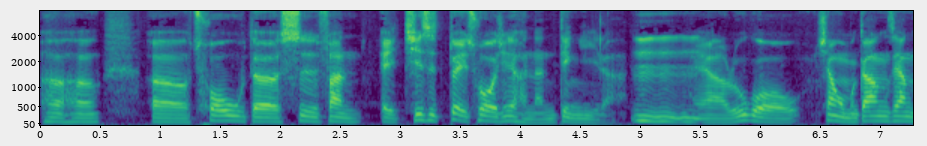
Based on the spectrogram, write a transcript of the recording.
呃呵，呃，错误的示范，哎，其实对错其实很难定义啦。嗯嗯嗯。哎呀，如果像我们刚刚这样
